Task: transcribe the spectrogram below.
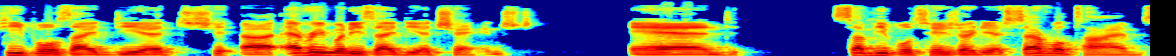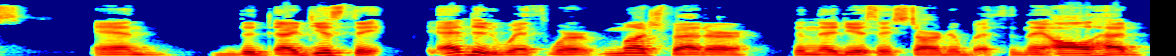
people's idea, uh, everybody's idea changed and some people changed their idea several times. And the ideas they ended with were much better than the ideas they started with. And they all had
